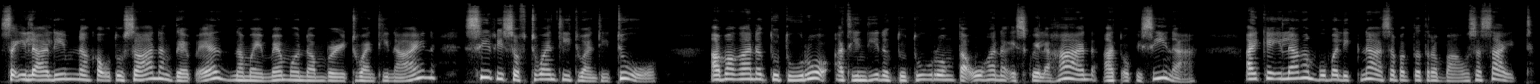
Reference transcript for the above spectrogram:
Sa ilalim ng kautusan ng DepEd na may memo number 29, series of 2022, ang mga nagtuturo at hindi nagtuturong tauhan ng eskwelahan at opisina ay kailangan bumalik na sa pagtatrabaho sa site.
